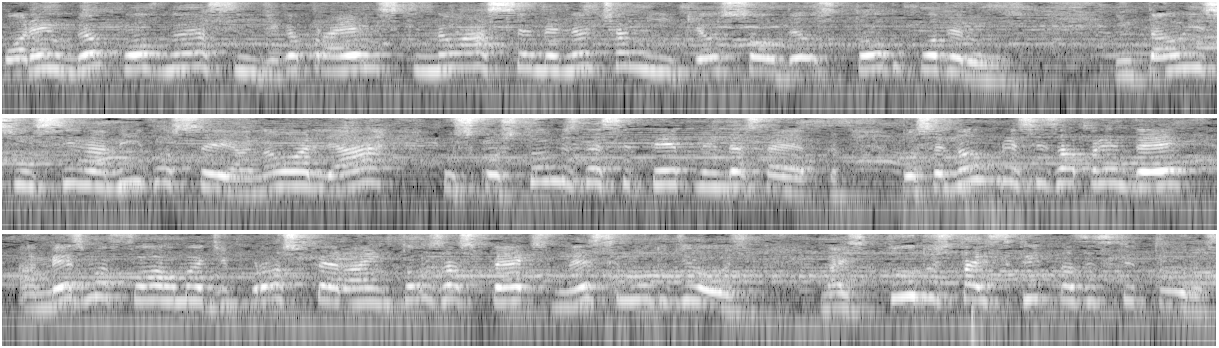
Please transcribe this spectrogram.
Porém, o meu povo não é assim. Diga para eles que não há semelhante a mim, que eu sou o Deus Todo-Poderoso. Então isso ensina a mim e você a não olhar os costumes desse tempo nem dessa época. Você não precisa aprender a mesma forma de prosperar em todos os aspectos nesse mundo de hoje, mas tudo está escrito nas escrituras.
